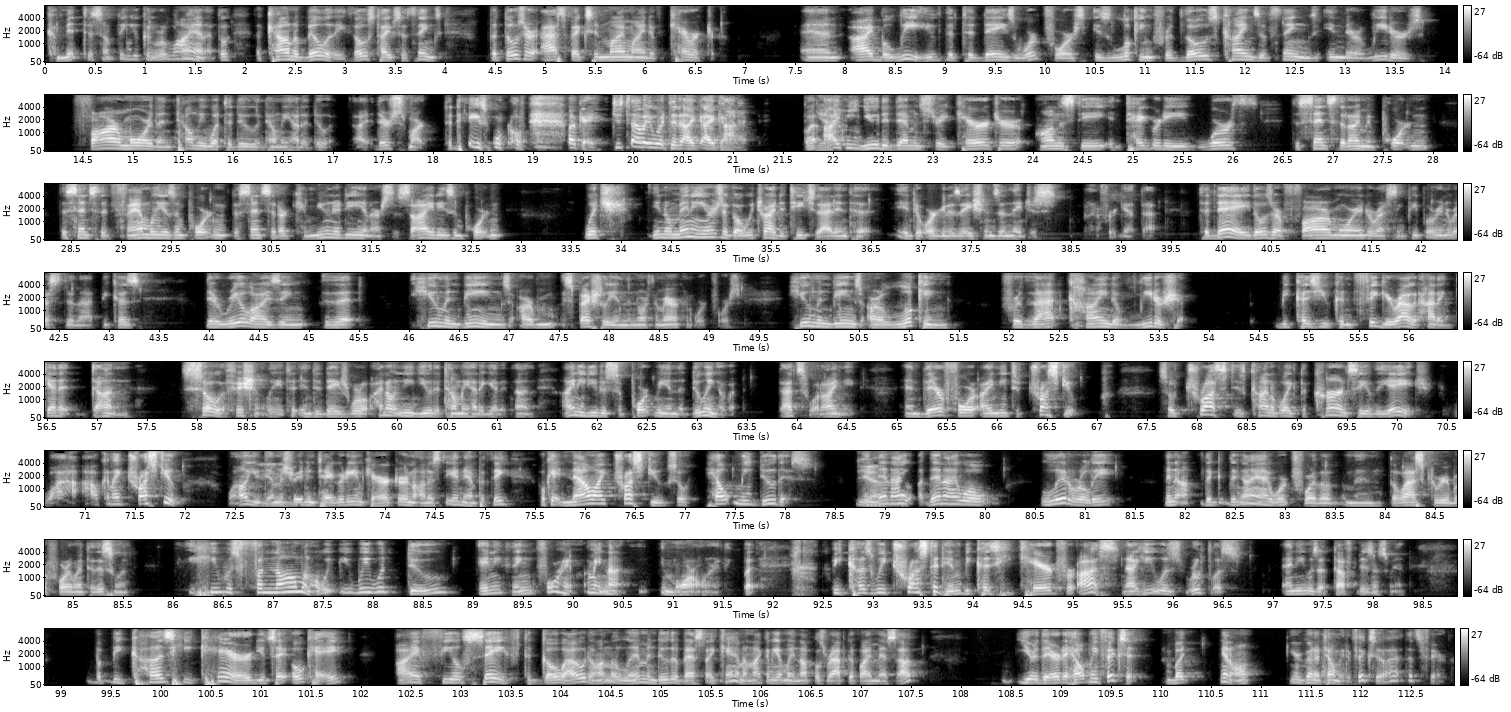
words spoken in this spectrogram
commit to something, you can rely on it. Accountability, those types of things. But those are aspects in my mind of character. And I believe that today's workforce is looking for those kinds of things in their leaders far more than tell me what to do and tell me how to do it. I, they're smart. Today's world. Okay, just tell me what to do. I, I got it. But yeah. I need you to demonstrate character, honesty, integrity, worth, the sense that I'm important, the sense that family is important, the sense that our community and our society is important, which, you know, many years ago we tried to teach that into into organizations and they just forget that. Today, those are far more interesting. People are interested in that because they're realizing that human beings are, especially in the North American workforce, human beings are looking for that kind of leadership because you can figure out how to get it done so efficiently to, in today's world. I don't need you to tell me how to get it done. I need you to support me in the doing of it. That's what I need. And therefore, I need to trust you. So, trust is kind of like the currency of the age. Wow, how can I trust you? Well, you mm. demonstrate integrity and character and honesty and empathy. Okay, now I trust you. So help me do this. Yeah. And then I then I will literally and the the guy I worked for the I mean, the last career before I went to this one, he was phenomenal. We we would do anything for him. I mean, not immoral or anything, but because we trusted him because he cared for us. Now he was ruthless and he was a tough businessman. But because he cared, you'd say, okay, I feel safe to go out on the limb and do the best I can. I'm not going to get my knuckles rapped if I mess up. You're there to help me fix it. But, you know, you're going to tell me to fix it. Ah, that's fair.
